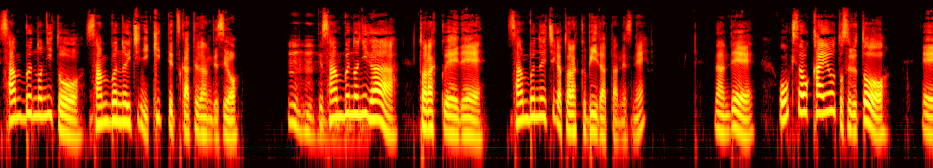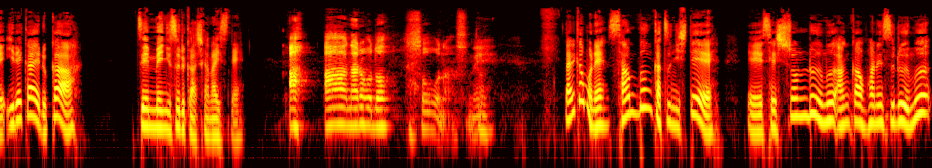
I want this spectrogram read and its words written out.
3分の2と3分の1に切って使ってたんですよ。うんうんうんで、3分の2がトラック A で、3分の1がトラック B だったんですね。なんで、大きさを変えようとすると、えー入れ替えるか、全面にするかしかないですね。あ、ああ、なるほど。そうなんですね。誰かもね、3分割にして、えーセッションルーム、アンカンファレンスルーム、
